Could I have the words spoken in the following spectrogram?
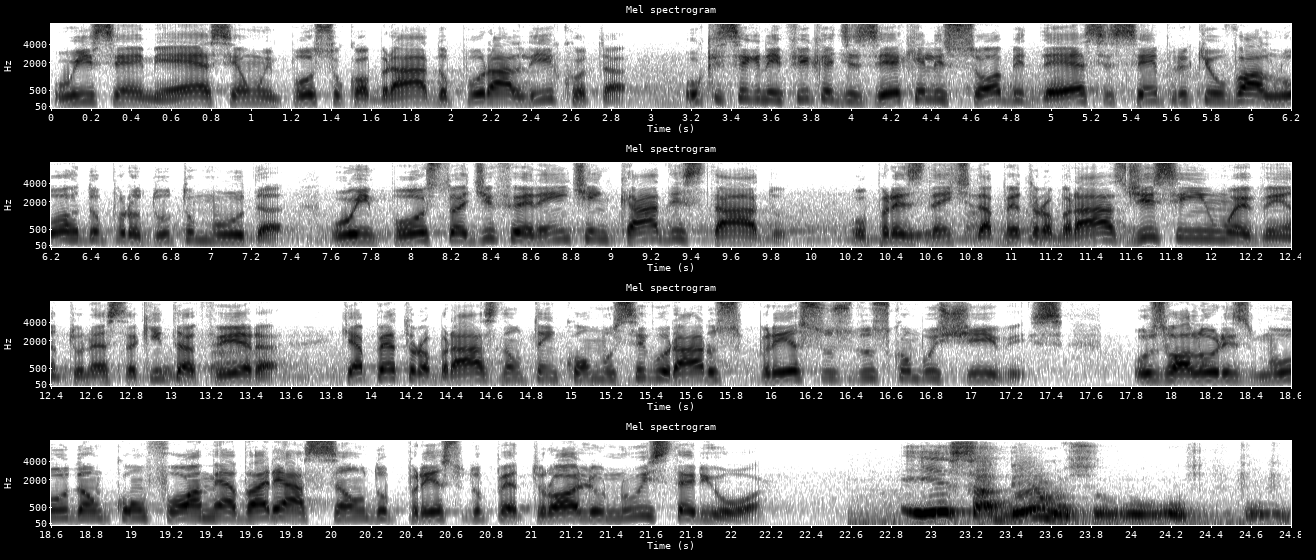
O ICMS é um imposto cobrado por alíquota, o que significa dizer que ele sobe e desce sempre que o valor do produto muda. O imposto é diferente em cada estado. O presidente da Petrobras disse em um evento nesta quinta-feira que a Petrobras não tem como segurar os preços dos combustíveis. Os valores mudam conforme a variação do preço do petróleo no exterior. E sabemos o, o, o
